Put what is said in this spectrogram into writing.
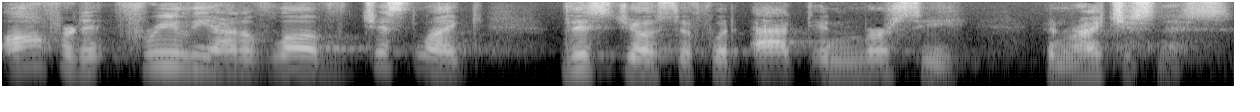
offered it freely out of love, just like this Joseph would act in mercy and righteousness.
